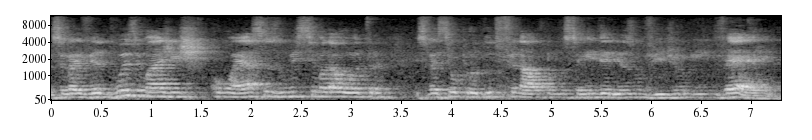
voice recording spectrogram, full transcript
você vai ver duas imagens como essas, uma em cima da outra. Isso vai ser o produto final quando você renderiza um vídeo em VR.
